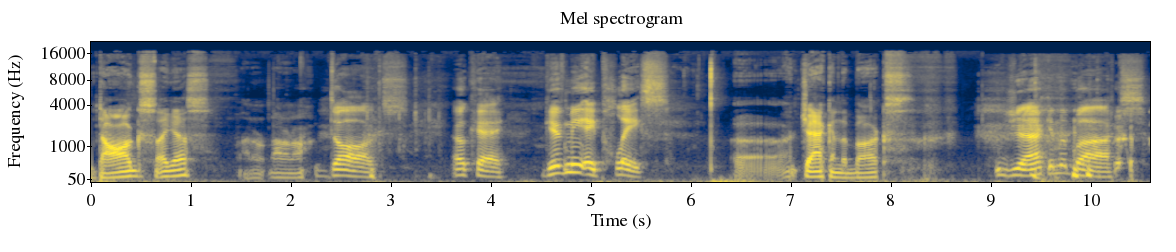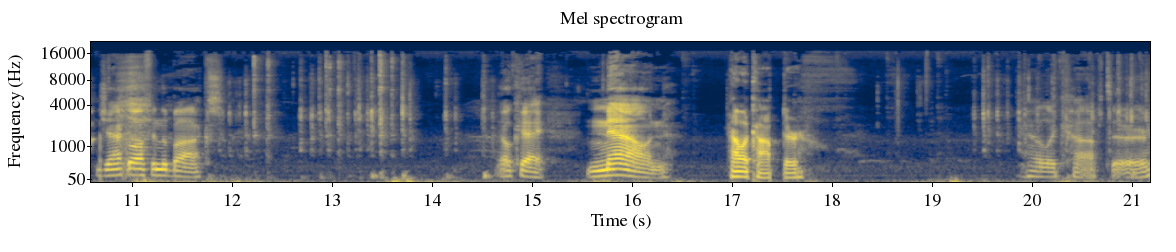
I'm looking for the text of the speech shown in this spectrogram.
dogs. I guess. I don't. I don't know. Dogs. Okay. Give me a place. Uh, Jack in the Box. Jack in the box. Jack off in the box. Okay. Noun. Helicopter. Helicopter.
